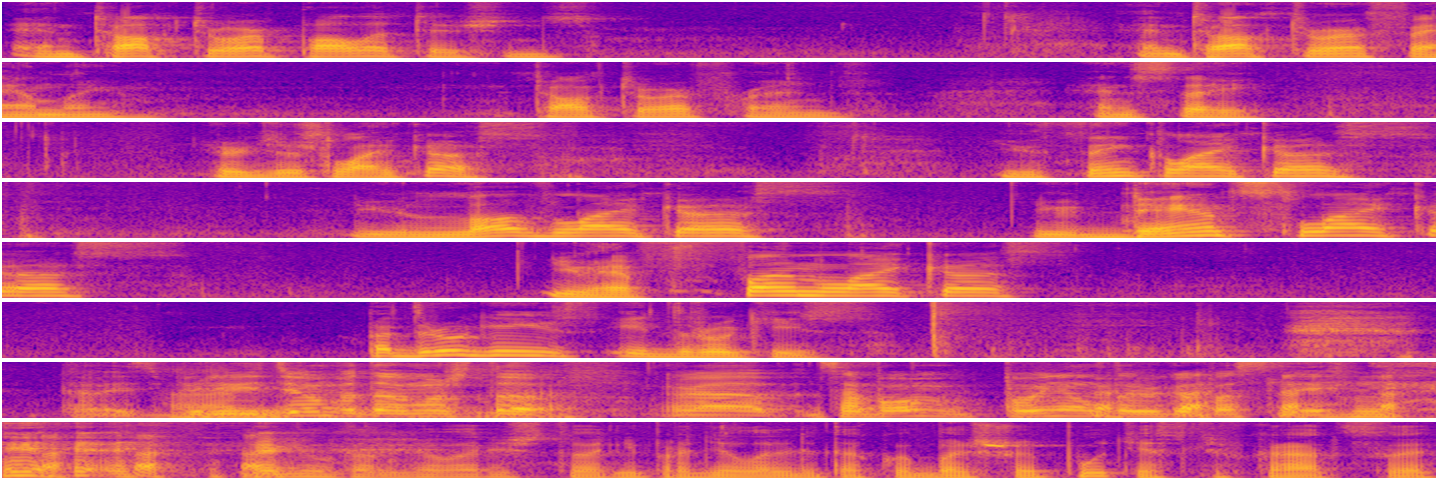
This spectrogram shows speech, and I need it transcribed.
and talk to our politicians and talk to our family, talk to our friends, and say, You're just like us. You think like us. You love like us. You dance like us. You have fun like us. Podrugi i drugi. Давайте переведем, потому что э, запом- понял только последний. Милтон говорит, что они проделали такой большой путь, если вкратце,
